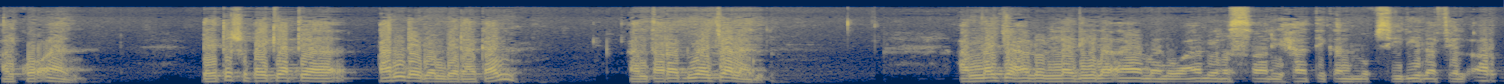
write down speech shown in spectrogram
Al-Quran. Itu supaya kita pandai membedakan antara dua jalan. Am naj'alul ladina amanu wa amilus salihati kal mufsidina fil ard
